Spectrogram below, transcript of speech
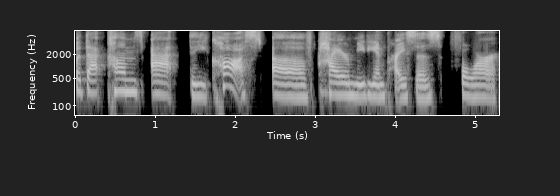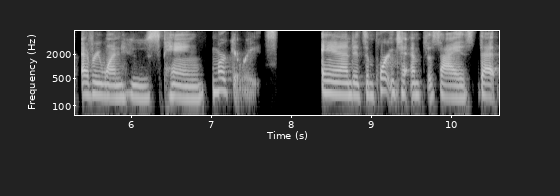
but that comes at the cost of higher median prices for everyone who's paying market rates. And it's important to emphasize that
